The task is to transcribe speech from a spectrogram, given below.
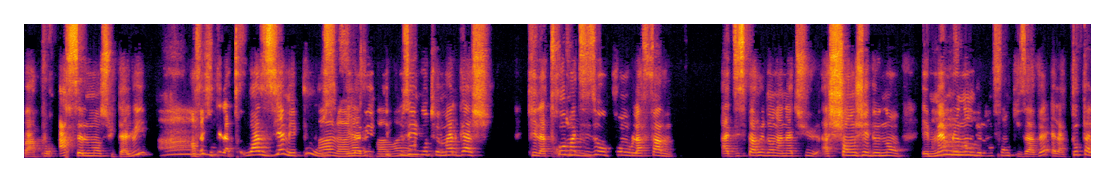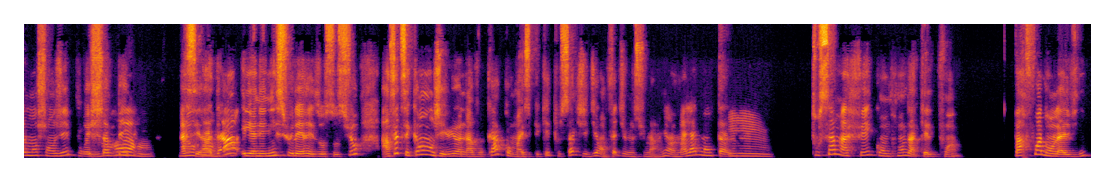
bah, pour harcèlement suite à lui. En fait, j'étais la troisième épouse. Ah il avait épousé une autre malgache qui l'a traumatisé au point où la femme a disparu dans la nature, a changé de nom, et même le nom ah. de l'enfant qu'ils avaient, elle a totalement changé pour échapper à ces radars, et elle est ni sur les réseaux sociaux. En fait, c'est quand j'ai eu un avocat qu'on m'a expliqué tout ça que j'ai dit, en fait, je me suis mariée à un malade mental. Hmm. Tout ça m'a fait comprendre à quel point, parfois dans la vie,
